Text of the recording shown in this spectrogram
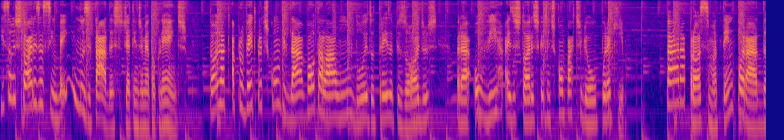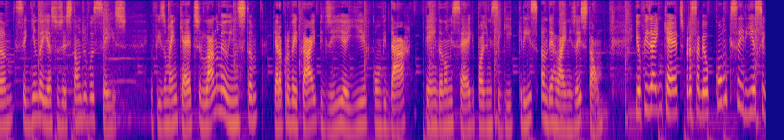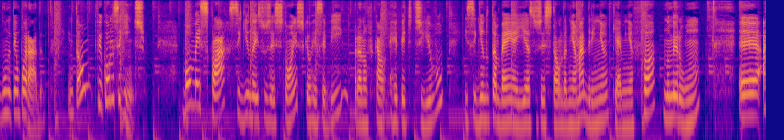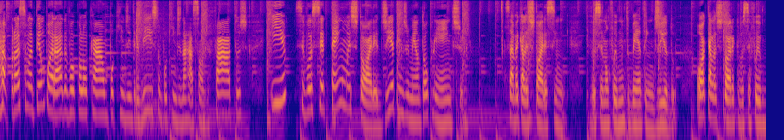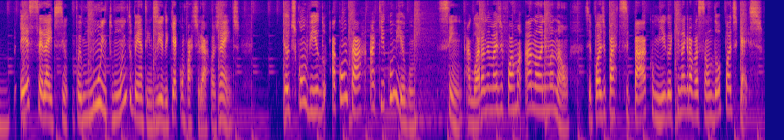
E são histórias assim bem inusitadas de atendimento ao cliente. Então eu já aproveito para te convidar, volta lá um, dois ou três episódios para ouvir as histórias que a gente compartilhou por aqui. Para a próxima temporada, seguindo aí a sugestão de vocês, eu fiz uma enquete lá no meu Insta. Quero aproveitar e pedir aí, convidar quem ainda não me segue, pode me seguir, Cris Underline Gestão. E eu fiz a enquete para saber como que seria a segunda temporada. Então, ficou no seguinte. Vou mesclar, seguindo as sugestões que eu recebi, para não ficar repetitivo e seguindo também aí a sugestão da minha madrinha, que é a minha fã número um. É, a próxima temporada eu vou colocar um pouquinho de entrevista, um pouquinho de narração de fatos. E se você tem uma história de atendimento ao cliente, sabe aquela história assim que você não foi muito bem atendido? Ou aquela história que você foi excelente, assim, foi muito, muito bem atendido e quer compartilhar com a gente? eu te convido a contar aqui comigo. Sim, agora não é mais de forma anônima, não. Você pode participar comigo aqui na gravação do podcast.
